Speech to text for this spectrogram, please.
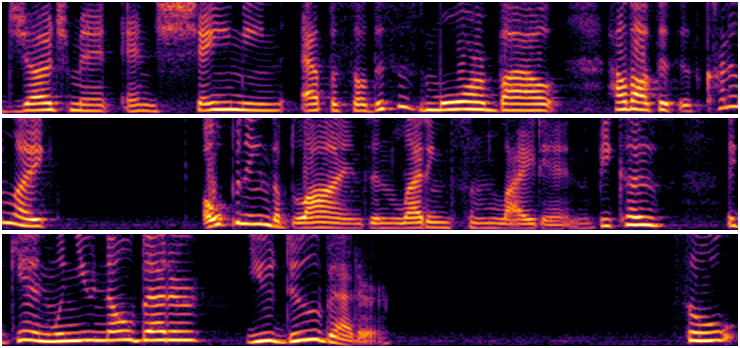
judgment and shaming episode. This is more about how about this? It's kind of like opening the blinds and letting some light in because again, when you know better, you do better. So,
